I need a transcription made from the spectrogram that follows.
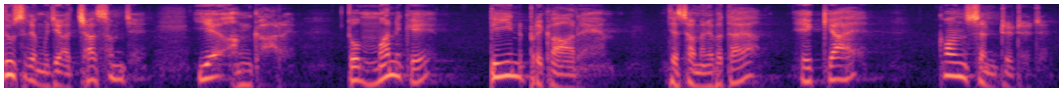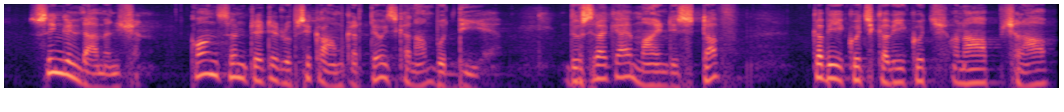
दूसरे मुझे अच्छा समझे। ये अहंकार है। तो मन के तीन प्रकार हैं। जैसा मैंने बताया, एक क्या है? कॉन्सेंट्रेटेड सिंगल डायमेंशन कॉन्सेंट्रेटेड रूप से काम करते हो, इसका नाम बुद्धि है। दूसरा क्या है? माइंड स्टफ़ कभी कुछ कभी कुछ, अनाप शनाप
